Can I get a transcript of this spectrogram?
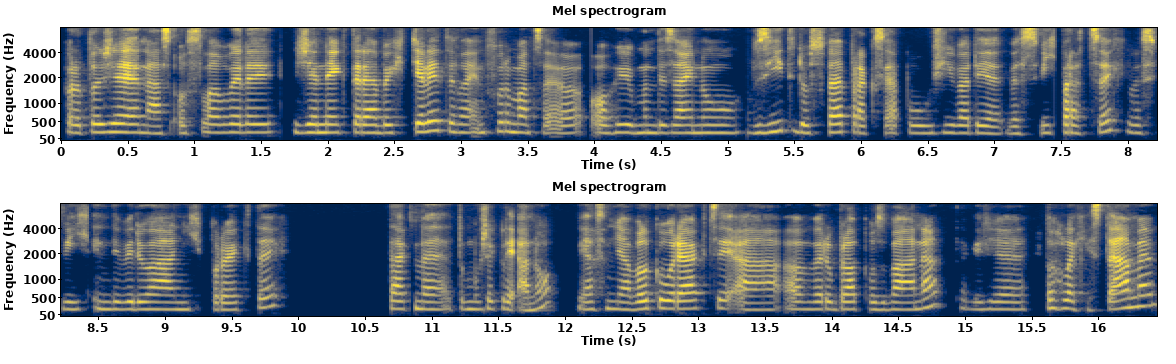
protože nás oslavili ženy, které by chtěly tyhle informace o human designu vzít do své praxe a používat je ve svých pracech, ve svých individuálních projektech tak jsme tomu řekli ano. Já jsem měla velkou reakci a Veru byla pozvána, takže tohle chystáme.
